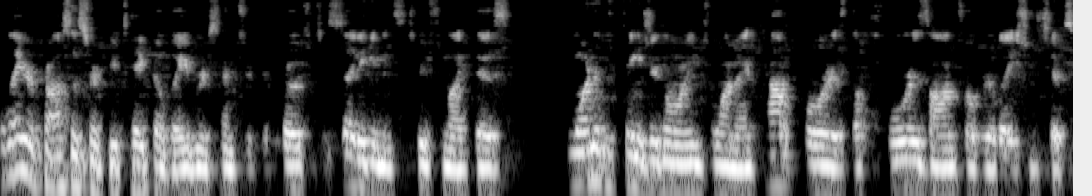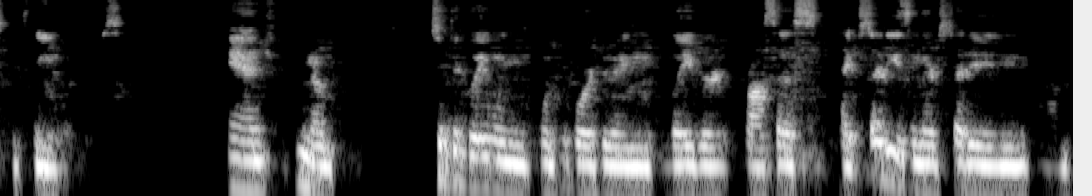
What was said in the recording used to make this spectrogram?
the labor process, or if you take a labor centric approach to studying an institution like this, one of the things you're going to want to account for is the horizontal relationships between workers. And, you know, typically when, when people are doing labor process type studies and they're studying um,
